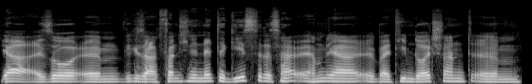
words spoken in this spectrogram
Ja, also ähm, wie gesagt, fand ich eine nette Geste. Das haben wir ja äh, bei Team Deutschland ähm,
